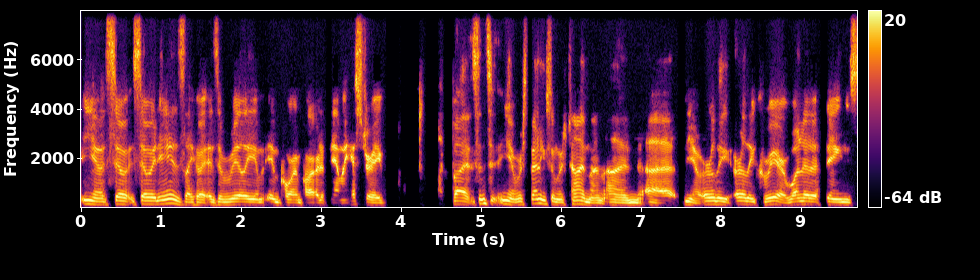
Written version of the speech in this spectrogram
you know, so, so it is like, a, it's a really important part of family history. But since, you know, we're spending so much time on, on uh, you know, early, early career, one of the things,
